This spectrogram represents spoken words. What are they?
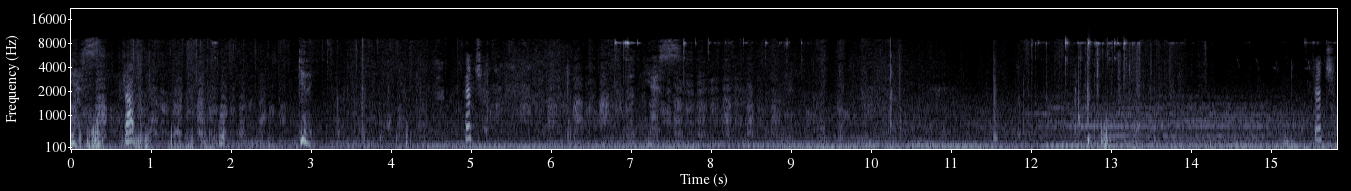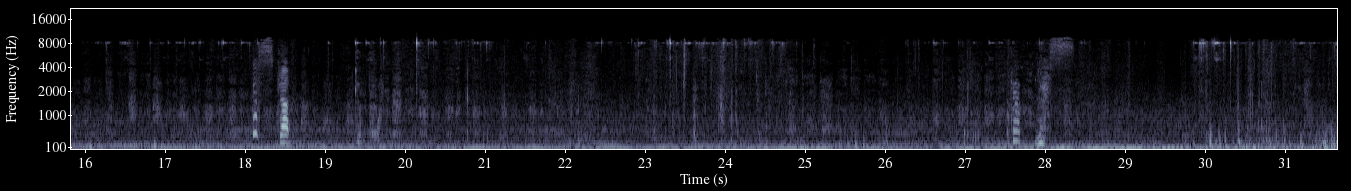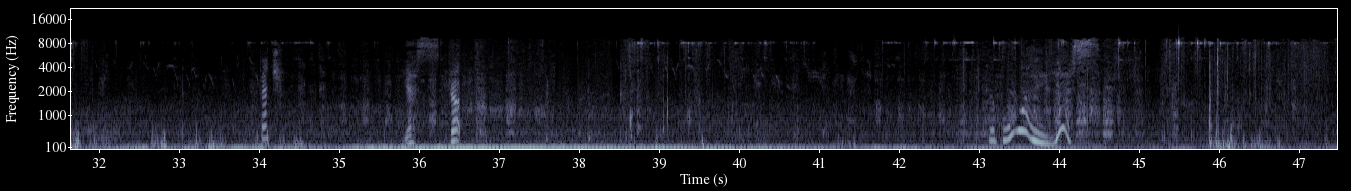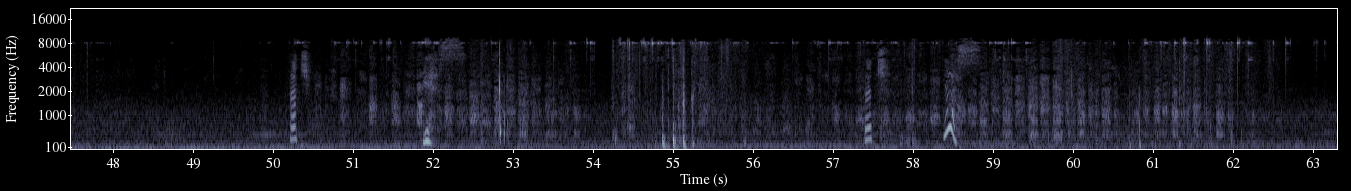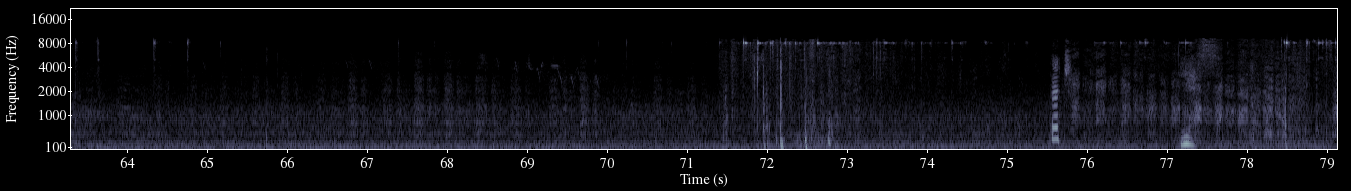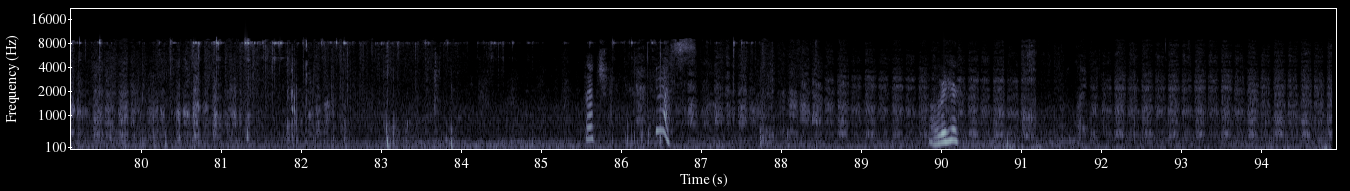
Yes. Drop. Get it. Fetch. Yes. Fetch. Yes. Drop. Drop. Yes. Fetch. Yes. Drop. Good boy. Yes. Fetch. Yes. Fetch. Yes. Fetch. Yes. Fetch. Yes. Over here.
